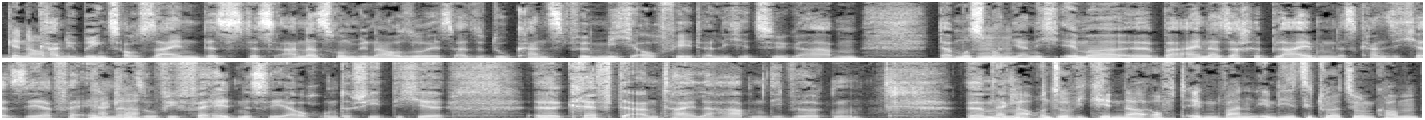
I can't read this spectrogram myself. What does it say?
genau. Kann übrigens auch sein, dass das andersrum genauso ist. Also du kannst für mich auch väterliche Züge haben. Da muss mhm. man ja nicht immer äh, bei einer Sache bleiben. Das kann sich ja sehr verändern, so wie Verhältnisse ja auch unterschiedliche äh, Kräfteanteile haben, die wirken. Ähm, Na klar, und so wie Kinder oft irgendwann in die Situation kommen,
